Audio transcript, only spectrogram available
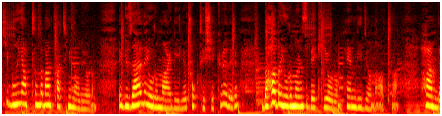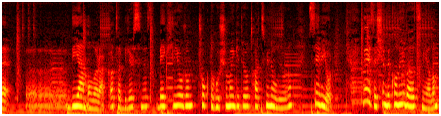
Ki bunu yaptığımda ben tatmin oluyorum. Ve güzel de yorumlar geliyor. Çok teşekkür ederim. Daha da yorumlarınızı bekliyorum. Hem videonun altına hem de e, DM olarak atabilirsiniz. Bekliyorum. Çok da hoşuma gidiyor. Tatmin oluyorum. Seviyorum. Neyse şimdi konuyu dağıtmayalım.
